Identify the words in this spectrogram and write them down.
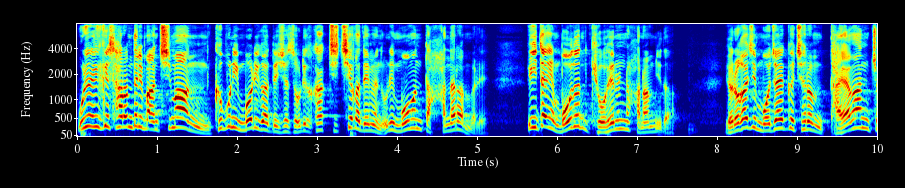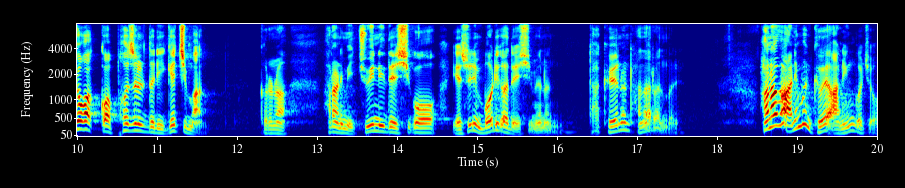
우리가 이렇게 사람들이 많지만 그분이 머리가 되셔서 우리가 각 지체가 되면 우리 몸은 다 하나란 말이에요. 이 땅의 모든 교회는 하나입니다. 여러 가지 모자이크처럼 다양한 조각과 퍼즐들이 있겠지만 그러나 하나님이 주인이 되시고 예수님 머리가 되시면은 다 교회는 하나란 말이에요. 하나가 아니면 교회 아닌 거죠.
